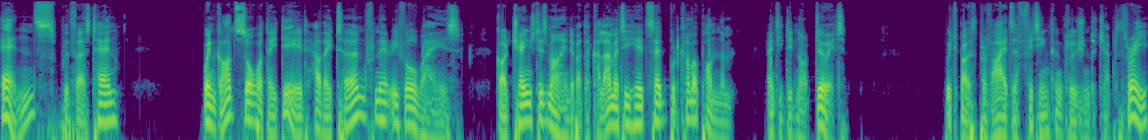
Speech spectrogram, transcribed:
ends with verse 10 When God saw what they did, how they turned from their evil ways, God changed his mind about the calamity he had said would come upon them, and he did not do it which both provides a fitting conclusion to chapter 3,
